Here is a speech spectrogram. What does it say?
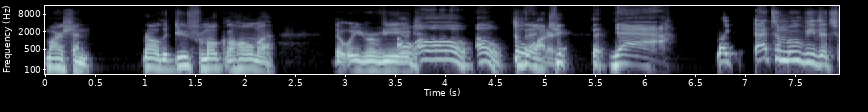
Martian. No, the dude from Oklahoma that we Oh, reviewed. oh, oh, oh. the Stillwater. chick- the- yeah. Like that's a movie that's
